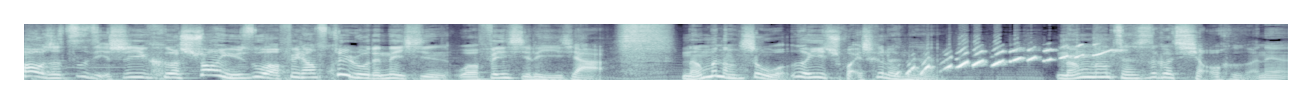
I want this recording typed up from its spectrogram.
抱着自己是一颗双鱼座非常脆弱的内心，我分析了一下，能不能是我恶意揣测了呢？能不能真是个巧合呢？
